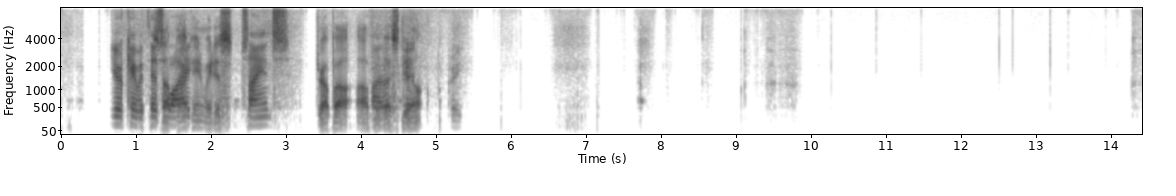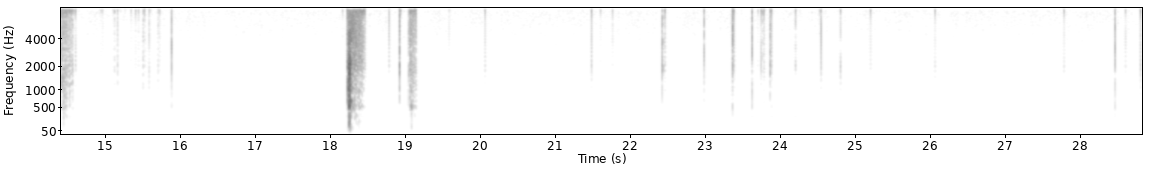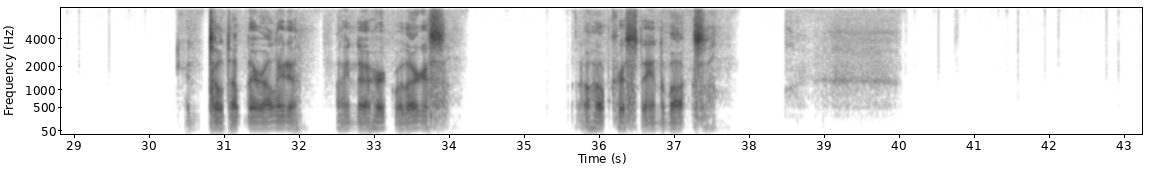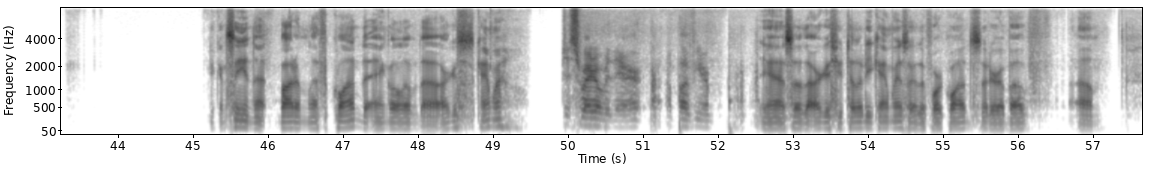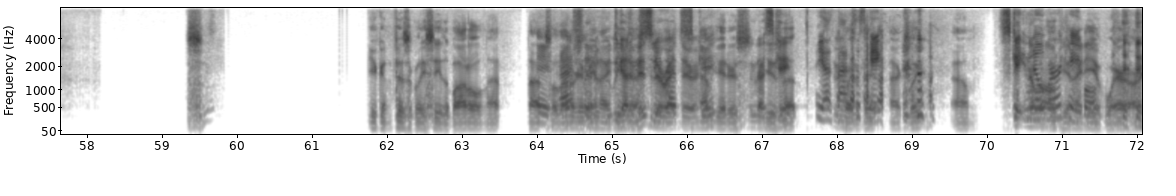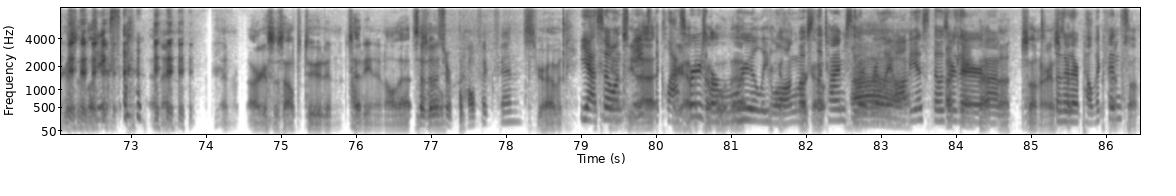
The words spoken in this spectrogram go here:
You okay with this stop talking, we just science? drop out off Oh, of that's good. SPL. Great. You can tilt up there, Ollie, to find uh, Herc with Argus. That'll help Chris stay in the box. You can see in that bottom left quad the angle of the Argus camera. Just right over there, above your. Yeah, so the Argus utility cameras are the four quads that are above. Um, you can physically see the bottle and that, that Hey, so that'll give you Ashley, an we got a idea. visitor See right that there. skate? Navigators that use skate. that Yeah, quite that's a a skate. bit, actually. Um, Skating Skating over along. a gives you an idea of where Argus is looking and then and Argus's altitude and its heading and all that. So those are pelvic fins. if you're having Yeah, If so can't on skates, that, the or you're having claspers are really you can long most of the time, so they're really Ah, obvious. Those are their that, um, sonar, those are their pelvic fins, on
